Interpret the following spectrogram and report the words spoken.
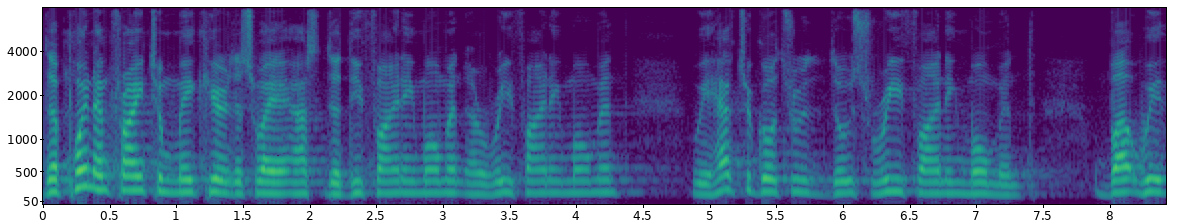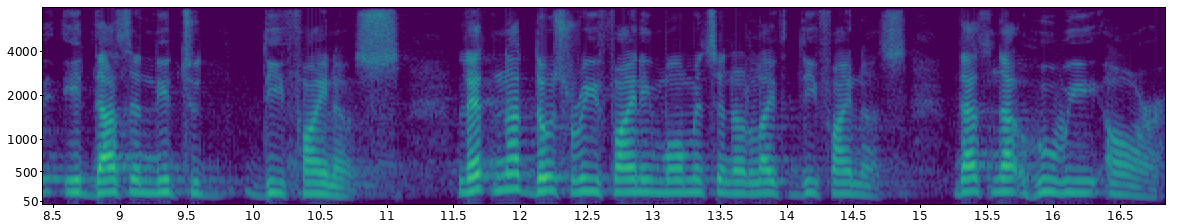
the point I'm trying to make here, that's why I asked the defining moment and refining moment. We have to go through those refining moments, but we, it doesn't need to define us. Let not those refining moments in our life define us. That's not who we are.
